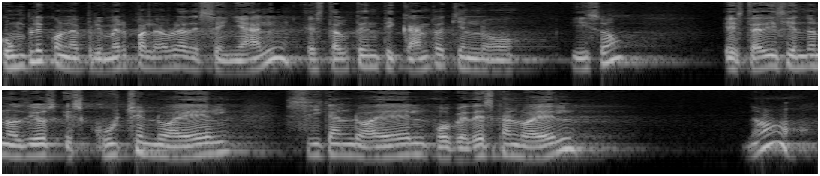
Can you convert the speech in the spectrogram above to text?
¿Cumple con la primera palabra de señal? ¿Está autenticando a quien lo hizo? ¿Está diciéndonos Dios, escúchenlo a Él, síganlo a Él, obedézcanlo a Él? No,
